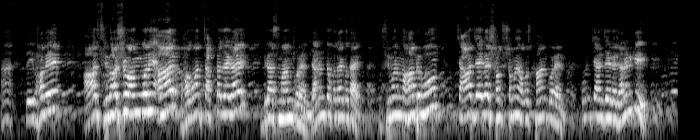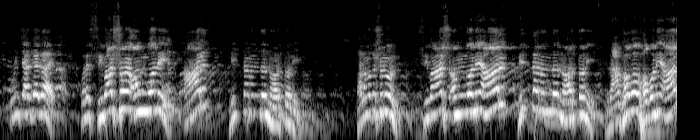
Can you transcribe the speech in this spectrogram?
হ্যাঁ তো এইভাবে আর শ্রীবাস অঙ্গনে আর ভগবান চারটা জায়গায় বিরাজমান করেন। জানেন তো কোথায় কোথায়? শ্রীমান মহাপ্রভু চার জায়গায় সব সময় অবস্থান করেন। কোন চার জায়গায়? জানেন কি? কোন চার জায়গায়? বলে শ্রীবাস অঙ্গনে আর নিত্যানন্দ নর্তনে। ভালো মতো শুনুন। শ্রীবাস অঙ্গনে আর নিত্যানন্দ নর্তনে, রাঘব ভবনে আর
